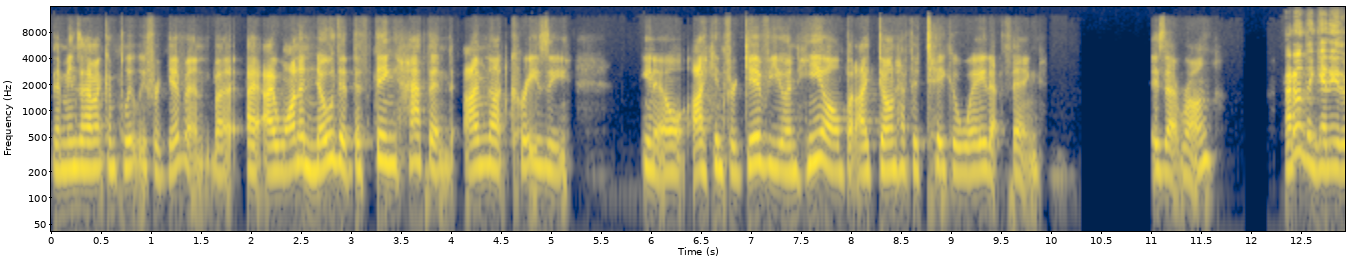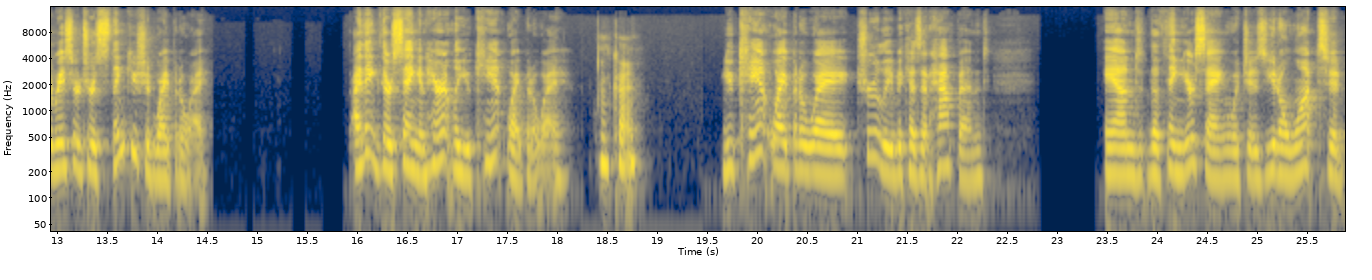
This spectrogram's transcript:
that means I haven't completely forgiven, but I, I want to know that the thing happened. I'm not crazy. You know, I can forgive you and heal, but I don't have to take away that thing. Is that wrong? I don't think any of the researchers think you should wipe it away. I think they're saying inherently you can't wipe it away. Okay. You can't wipe it away truly because it happened. And the thing you're saying, which is you don't want to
